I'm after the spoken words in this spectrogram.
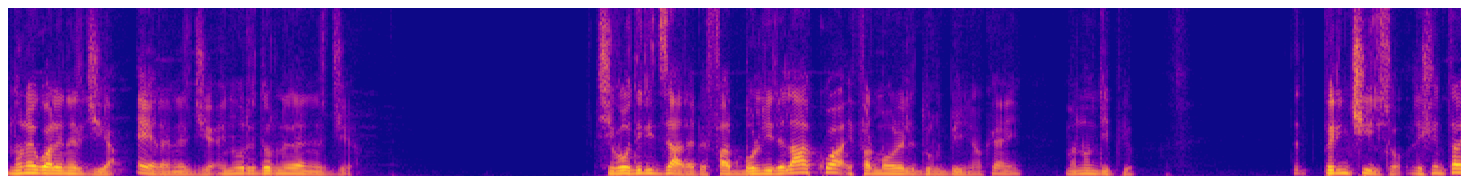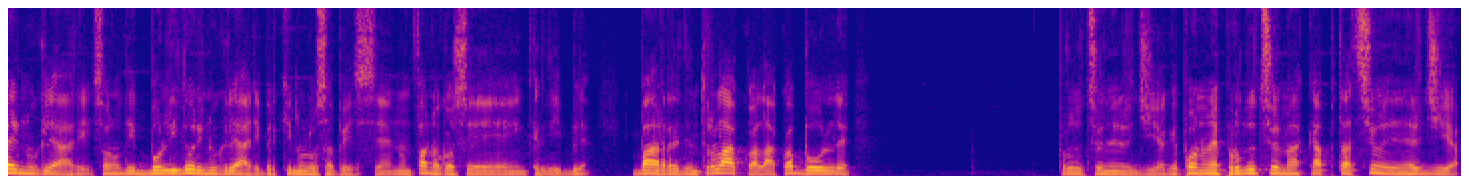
non è uguale energia, era energia e non ritornerà energia si può utilizzare per far bollire l'acqua e far muovere le turbine, ok? Ma non di più. Per inciso, le centrali nucleari sono dei bollitori nucleari, per chi non lo sapesse, eh? non fanno cose incredibili. Barre dentro l'acqua, l'acqua bolle, produzione di energia, che poi non è produzione ma captazione di energia.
